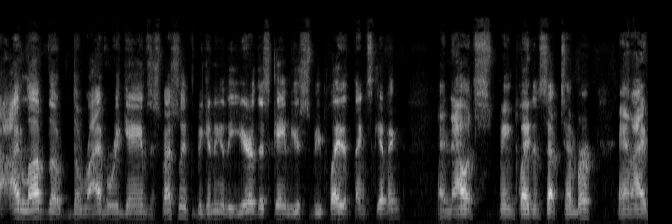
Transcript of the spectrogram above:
I love the the rivalry games, especially at the beginning of the year. This game used to be played at Thanksgiving, and now it's being played in September. And I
